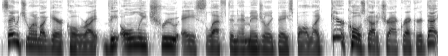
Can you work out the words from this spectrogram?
say what you want about Gerrit Cole, right? The only true ace left in, in Major League Baseball. Like Gerrit Cole's got a track record. That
